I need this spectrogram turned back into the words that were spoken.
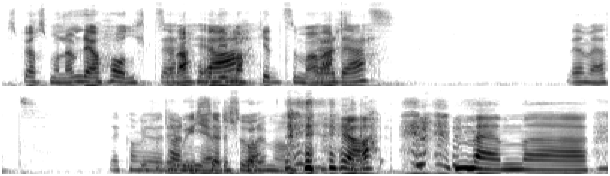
Spørsmålet om det har holdt seg da, med Ja, de markedene som har det vært. hvem vet? Det kan vi, Vi gjøre research på. ja. men, uh,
